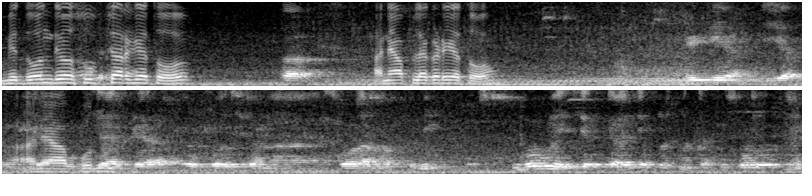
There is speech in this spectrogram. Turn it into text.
मी दोन दिवस उपचार घेतो. आणि आपल्याकडे येतो. आणि आपण- बघूया शेतकऱ्याचे प्रश्न कसे सोडवत नाही.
